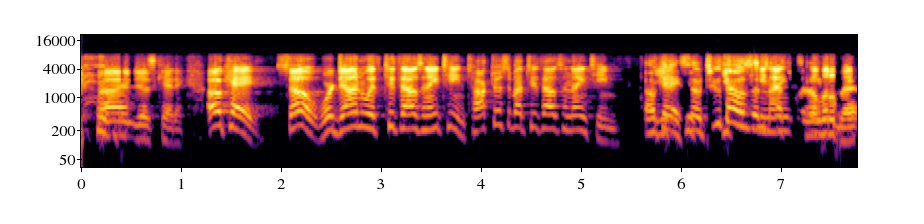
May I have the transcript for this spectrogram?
I'm just kidding. Okay, so we're done with 2018. Talk to us about 2019. Okay, you, so 2019 a little bit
